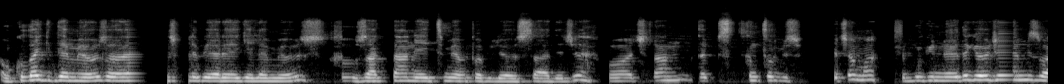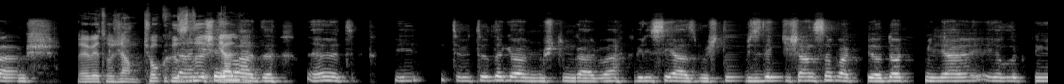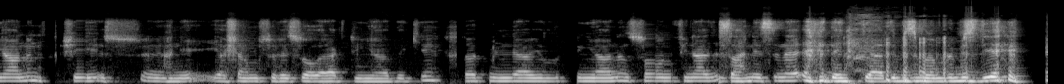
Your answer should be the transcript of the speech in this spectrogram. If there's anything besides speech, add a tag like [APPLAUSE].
Okula gidemiyoruz. Öğrencilerle bir araya gelemiyoruz. Uzaktan eğitim yapabiliyoruz sadece. O açıdan tabii sıkıntılı bir süreç ama bugünleri de göreceğimiz varmış. Evet hocam çok hızlı bir şey geldi. vardı. Evet. Bir Twitter'da görmüştüm galiba. Birisi yazmıştı. Bizdeki şansa bak diyor. 4 milyar yıllık dünyanın şey hani yaşam süresi olarak dünyadaki 4 milyar yıllık dünyanın son final sahnesine [LAUGHS] denk geldi bizim ömrümüz diye.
